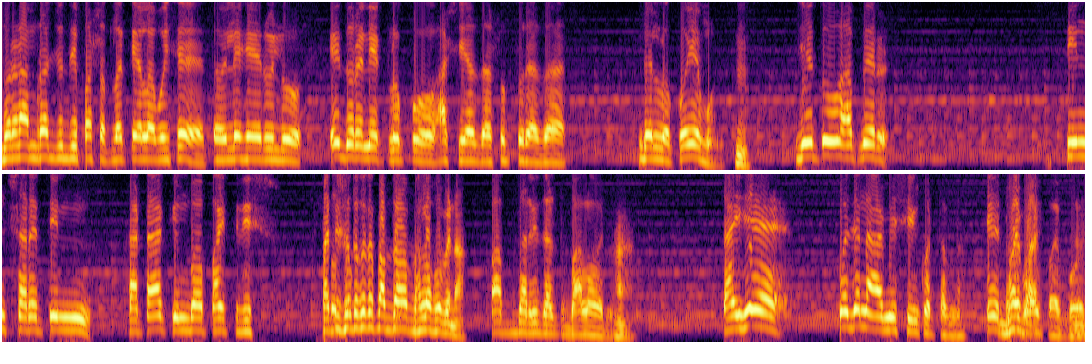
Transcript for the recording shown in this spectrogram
ধরেন আমরা যদি পাঁচ সাত লাখ টাকা লাভ হইছে তাহলে হে রইল এই ধরেন এক লক্ষ আশি হাজার সত্তর হাজার দেড় লক্ষ এমন। যেহেতু আপনার তিন সাড়ে তিন কাটা কিংবা পঁয়ত্রিশ পঁয়ত্রিশ শতকে পাবদা ভালো হবে না। পাবদার রেজাল্ট ভালো হয় না। হ্যাঁ। তাই হে কই যে না আমি সিং করতাম না। ভয় পায়। পায়। ভয়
